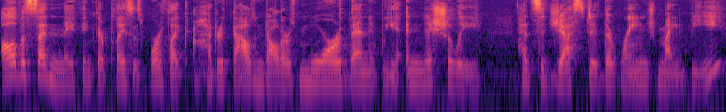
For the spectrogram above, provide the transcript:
all of a sudden they think their place is worth like $100,000 more than we initially had suggested the range might be.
